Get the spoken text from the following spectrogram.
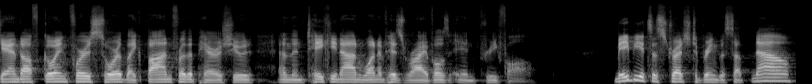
Gandalf going for his sword like Bond for the parachute, and then taking on one of his rivals in freefall. Maybe it's a stretch to bring this up now,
